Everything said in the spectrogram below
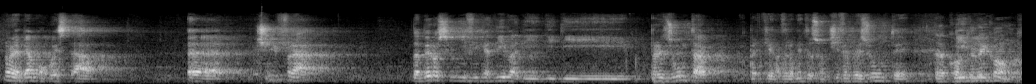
Noi abbiamo questa eh, cifra davvero significativa di, di, di, presunta, perché naturalmente sono cifre presunte, la Corte dei Conti.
